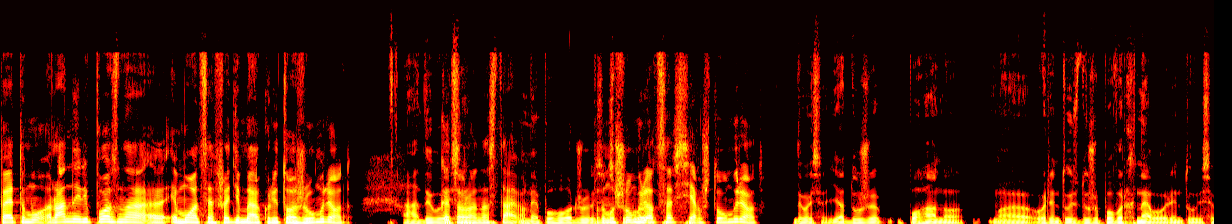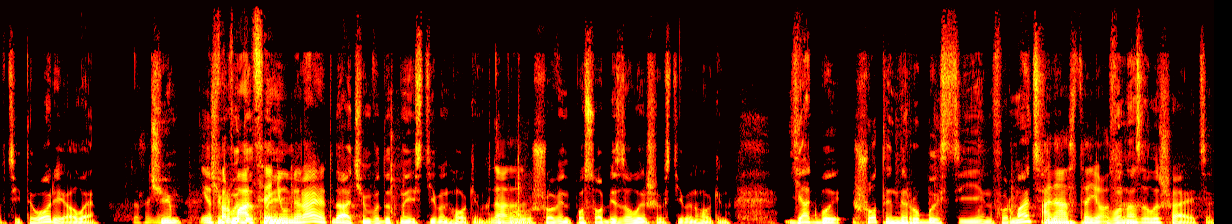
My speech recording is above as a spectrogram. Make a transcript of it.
Поэтому рано или поздно э, эмоция Фредди Меркури тоже умрет, А дивися, которую он оставил. не погоджуюся. Потому з что тобою. умрет совсем, что умрет. Дивися, я дуже погано е, орієнтуюсь, дуже поверхнево орієнтуюся в цій теорії, але чим, Информация видатный- не умирает. да, чим видатний Стівен Гокінг, Да, типу, да. що він по собі залишив Стівен Гокінг. як би що ти не роби з цією інформацією, Вона остається. вона залишається.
